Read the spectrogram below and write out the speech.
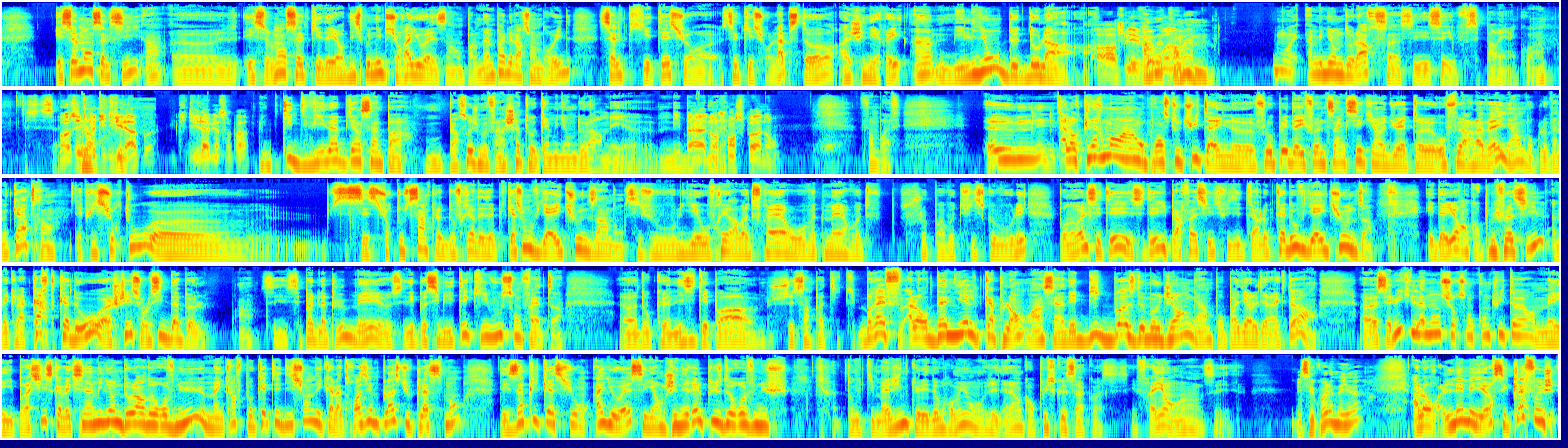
et seulement celle-ci, hein, euh, et seulement celle qui est d'ailleurs disponible sur iOS, hein, on parle même pas de la version Android, celle qui était sur, euh, celle qui est sur l'App Store a généré un million de dollars. Oh, je l'ai vu ah moi. quand même. Ouais, un million de dollars, ça, c'est, c'est, c'est pas rien quoi. Hein. C'est, bon, c'est une petite villa quoi. Une petite villa bien sympa. Une petite villa bien sympa. Perso, je me fais un château avec un million de dollars, mais, euh, mais bah, non, je pense pas, non. Enfin bref. Euh, alors clairement, hein, on pense tout de suite à une flopée d'iPhone 5C qui aurait dû être euh, offert la veille, hein, donc le 24. Et puis surtout, euh, c'est surtout simple d'offrir des applications via iTunes. Hein, donc si vous vouliez offrir à votre frère ou à votre mère, votre je sais pas, votre fils que vous voulez. Pour Noël, c'était, c'était hyper facile. Il suffisait de faire le cadeau via iTunes. Et d'ailleurs, encore plus facile avec la carte cadeau achetée sur le site d'Apple. Hein, c'est, c'est pas de la pub, mais euh, c'est des possibilités qui vous sont faites. Euh, donc euh, n'hésitez pas, c'est sympathique. Bref, alors Daniel Kaplan, hein, c'est un des big boss de Mojang, hein, pour pas dire le directeur. Euh, c'est lui qui l'annonce sur son compte Twitter, mais il précise qu'avec ses 1 million de dollars de revenus, Minecraft Pocket Edition n'est qu'à la troisième place du classement des applications iOS ayant généré le plus de revenus. donc t'imagines que les deux premiers ont généré encore plus que ça, quoi. C'est effrayant, hein. C'est et c'est quoi les meilleurs? Alors les meilleurs, c'est Clash,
